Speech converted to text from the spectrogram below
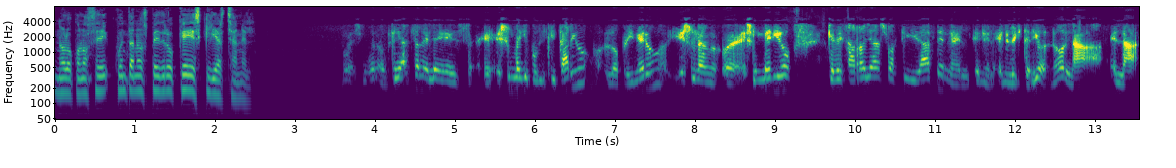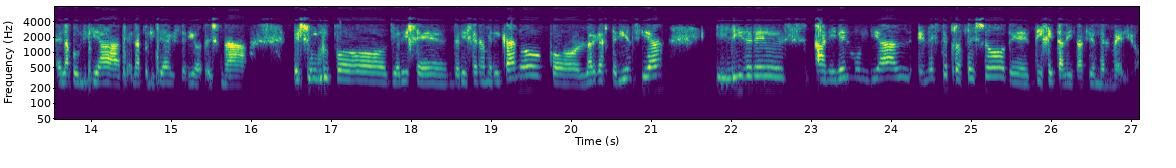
no lo conoce, cuéntanos, Pedro, ¿qué es Clear Channel? Clear Channel es, un medio publicitario, lo primero, y es, una, es un medio que desarrolla su actividad en el, en el, en el exterior, ¿no? En la, en la, en la publicidad, en la publicidad exterior. Es una es un grupo de origen de origen americano con larga experiencia y líderes a nivel mundial en este proceso de digitalización del medio.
